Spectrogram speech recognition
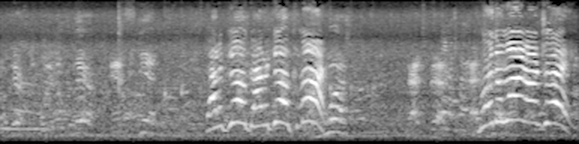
Over there, point over there, and begin. Gotta go, gotta go. Come on. One. That's better. That's More than one, Andre.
